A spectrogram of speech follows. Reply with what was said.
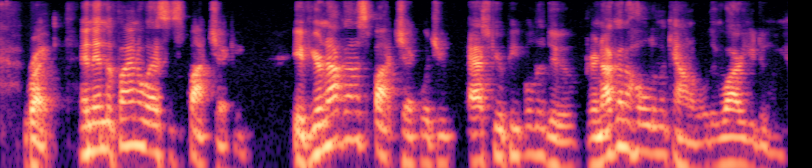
right. And then the final S is spot checking. If you're not going to spot check what you ask your people to do, if you're not going to hold them accountable, then why are you doing it?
